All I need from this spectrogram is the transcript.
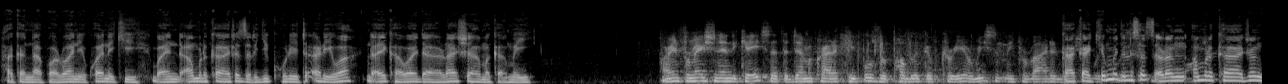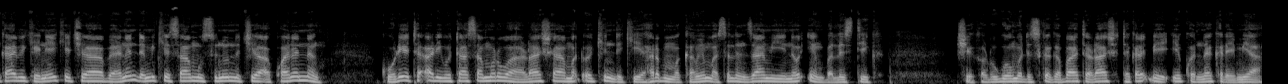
Hakan na faruwa ne kwanaki bayan da Amurka ta zargi Koriya ta Arewa da aikawa da Rasha makamai. Our information indicates that the Democratic People's Republic of Korea recently provided Kakakin Majalisar Tsaron Amurka John Kirby ne yake cewa bayanan da muke samu sun nuna cewa a kwanan nan koriya ta arewa ta samarwa rasha maɗaukin da ke harba makamai masu linzami nau'in ballistic. Shekaru goma da suka gabata rasha ta karɓe ikon na kremiya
